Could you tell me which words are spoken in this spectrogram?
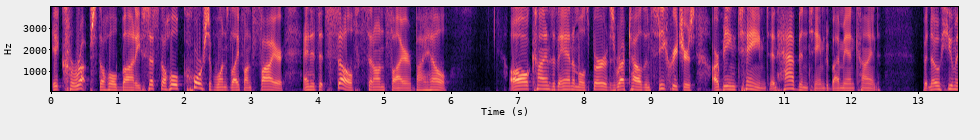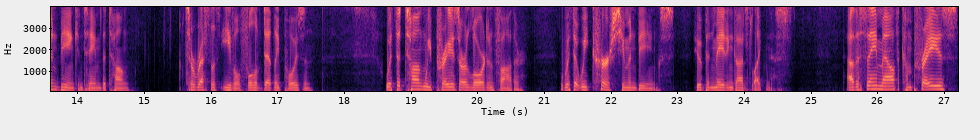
It corrupts the whole body, sets the whole course of one's life on fire, and is itself set on fire by hell. All kinds of animals, birds, reptiles, and sea creatures are being tamed and have been tamed by mankind. But no human being can tame the tongue. It's a restless evil full of deadly poison. With the tongue we praise our Lord and Father. With it we curse human beings who have been made in God's likeness. Out of the same mouth come praise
